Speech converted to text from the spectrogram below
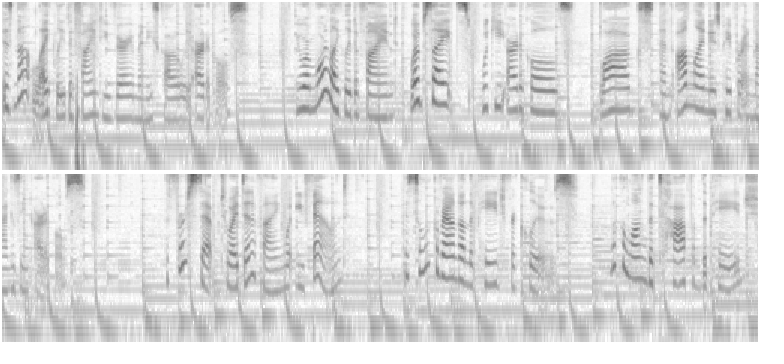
is not likely to find you very many scholarly articles. You are more likely to find websites, wiki articles, blogs, and online newspaper and magazine articles. The first step to identifying what you found is to look around on the page for clues. Look along the top of the page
